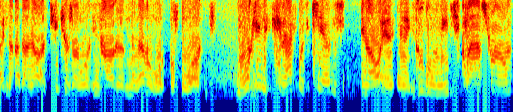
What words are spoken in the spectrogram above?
right now. I know our teachers are working harder than they've ever worked before. Working to connect with kids, you know, in, in a Google Meets classroom.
